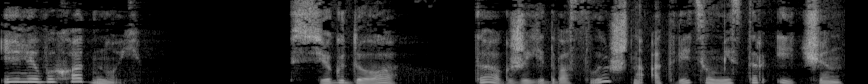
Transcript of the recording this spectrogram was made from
Или выходной? Всегда, так же едва слышно ответил мистер Итчен,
